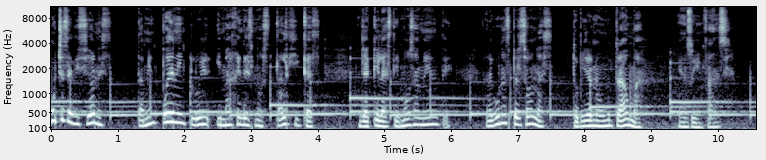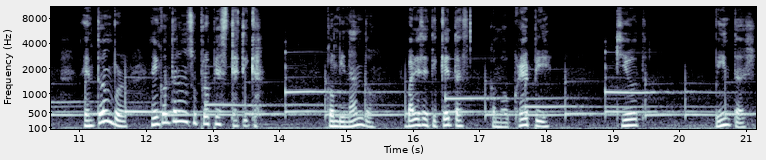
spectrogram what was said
Muchas ediciones también pueden incluir imágenes nostálgicas, ya que lastimosamente algunas personas tuvieron un trauma en su infancia. En Tumblr encontraron su propia estética, combinando varias etiquetas como creepy, cute, vintage,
